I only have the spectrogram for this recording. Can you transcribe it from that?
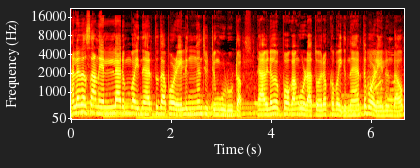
നല്ല രസമാണ് എല്ലാവരും വൈകുന്നേരത്ത് ഇതാ പുഴയിൽ ഇങ്ങനെ ചുറ്റും കൂടും കേട്ടോ. രാവിലെ പോകാൻ കൂടാത്തവരൊക്കെ വൈകുന്നേരത്ത് പുഴയിലുണ്ടാവും.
